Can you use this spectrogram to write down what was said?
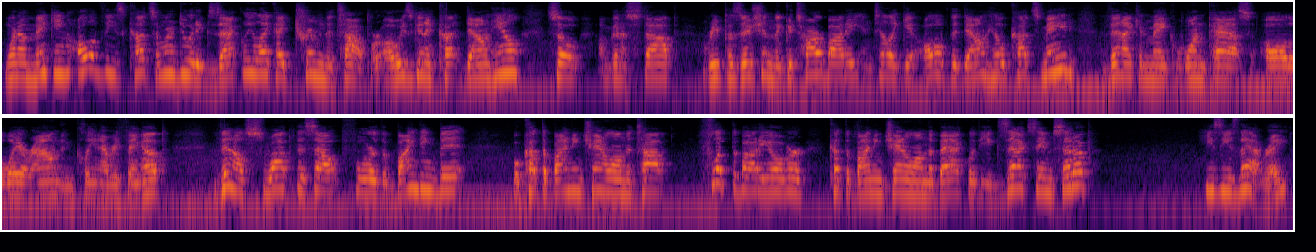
When I'm making all of these cuts, I'm going to do it exactly like I trimmed the top. We're always going to cut downhill, so I'm going to stop, reposition the guitar body until I get all of the downhill cuts made. Then I can make one pass all the way around and clean everything up. Then I'll swap this out for the binding bit. We'll cut the binding channel on the top, flip the body over, cut the binding channel on the back with the exact same setup. Easy as that, right?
